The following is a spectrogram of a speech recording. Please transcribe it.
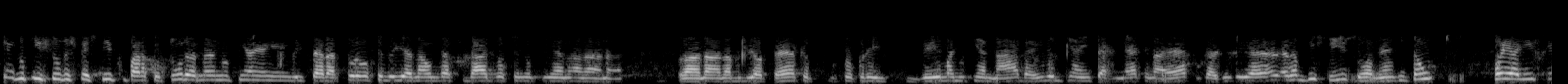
Porque não tinha estudo específico para a cultura, né? não tinha em literatura, você não ia na universidade, você não tinha na, na, na- lá na, na biblioteca, eu procurei ver, mas não tinha nada, ainda não tinha internet na época, a gente, era, era difícil realmente. Então, foi aí que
